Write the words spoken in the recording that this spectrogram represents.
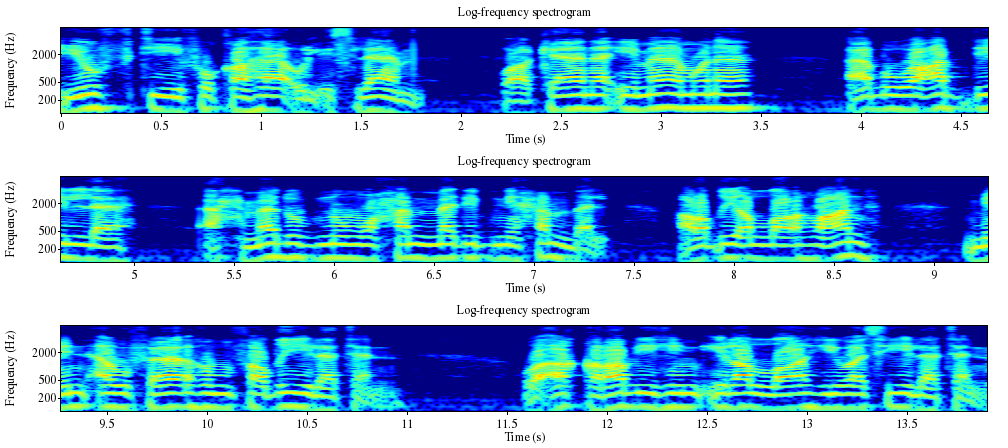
يفتي فقهاء الإسلام. وكان إمامنا أبو عبد الله أحمد بن محمد بن حنبل رضي الله عنه من أوفاهم فضيلة وأقربهم إلى الله وسيلة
